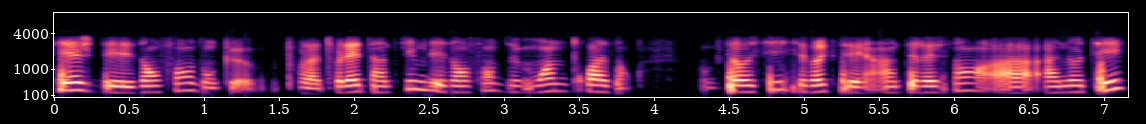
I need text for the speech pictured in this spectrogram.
siège des enfants, donc pour la toilette intime des enfants de moins de 3 ans. Donc ça aussi, c'est vrai que c'est intéressant à, à, noter,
